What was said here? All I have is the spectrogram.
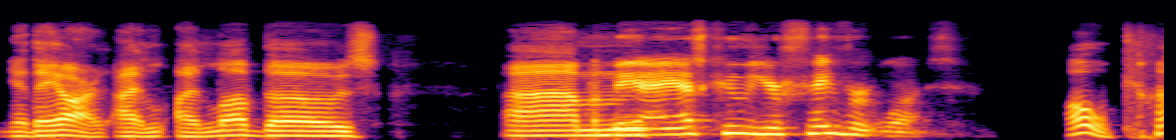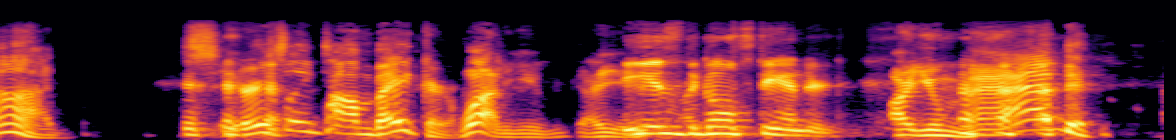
Yeah, they are. I I love those. Um, May I ask who your favorite was? Oh God, seriously, Tom Baker? What are you? Are you? He is the gold standard. Are you mad?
